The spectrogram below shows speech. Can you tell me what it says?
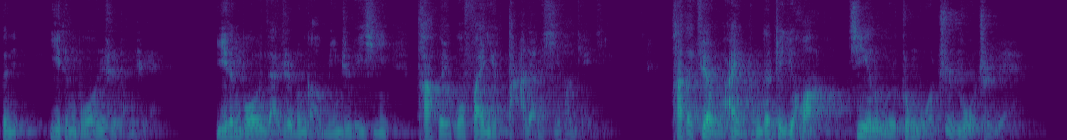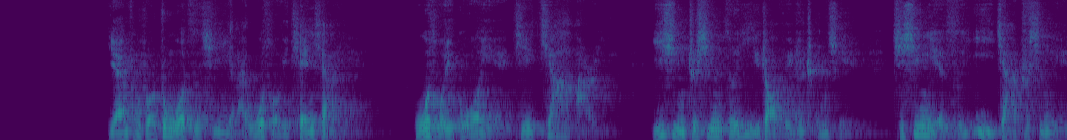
跟伊藤博文是同学，伊藤博文在日本搞明治维新，他回国翻译了大量西方典籍。他在卷五暗语中的这句话，揭露了中国至弱之源。严复说：“中国自秦以来，无所谓天下也，无所谓国也，皆家而已。一姓之心，则义兆为之臣妾；其心也，此一家之心也；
